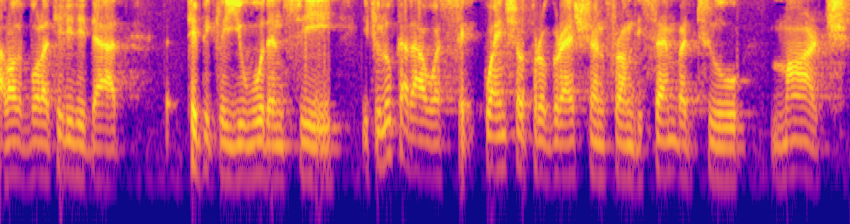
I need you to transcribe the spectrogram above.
a lot of volatility that typically you wouldn't see if you look at our sequential progression from December to March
